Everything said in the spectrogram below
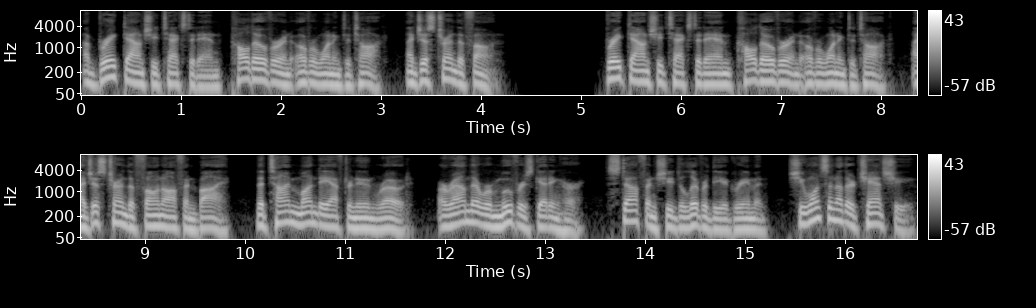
a breakdown. She texted and called over and over wanting to talk. I just turned the phone breakdown she texted and called over and over wanting to talk. I just turned the phone off and by the time Monday afternoon rode around there were movers getting her stuff and she delivered the agreement. She wants another chance. She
